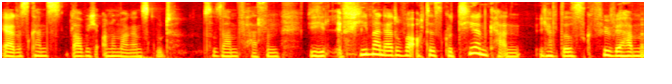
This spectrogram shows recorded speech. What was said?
Ja, das kannst, glaube ich, auch nochmal ganz gut zusammenfassen, wie viel man darüber auch diskutieren kann. Ich habe das Gefühl, wir haben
